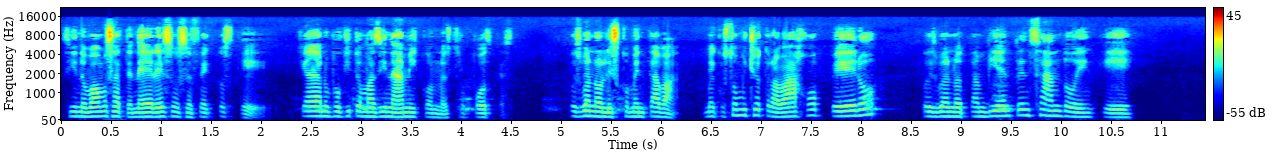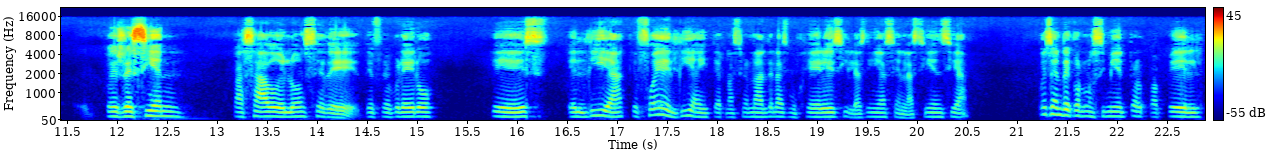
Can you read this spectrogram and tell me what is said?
sino vamos a tener esos efectos que, que hagan un poquito más dinámico nuestro podcast. Pues bueno, les comentaba, me costó mucho trabajo, pero pues bueno, también pensando en que pues recién pasado el 11 de, de, febrero, que es el día, que fue el Día Internacional de las Mujeres y las Niñas en la Ciencia, pues en reconocimiento al papel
